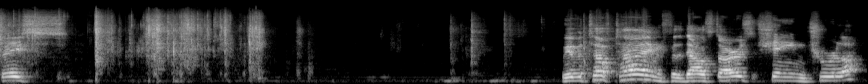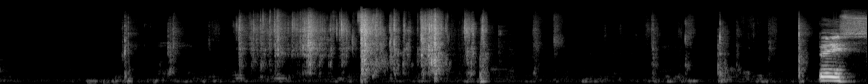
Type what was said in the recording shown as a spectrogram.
Base. We have a tough time for the Dallas Stars, Shane Churla. Base.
